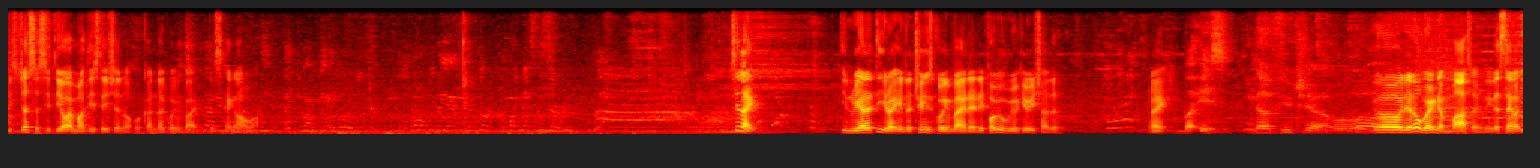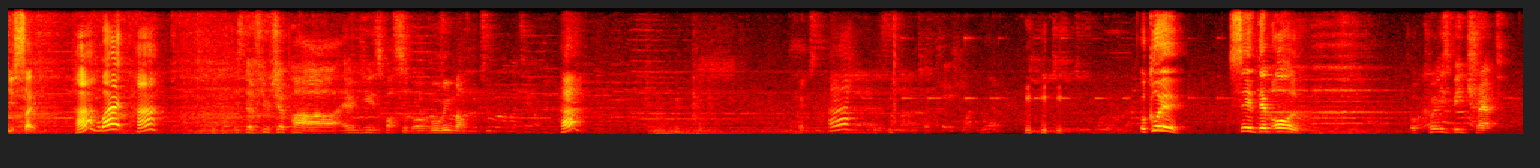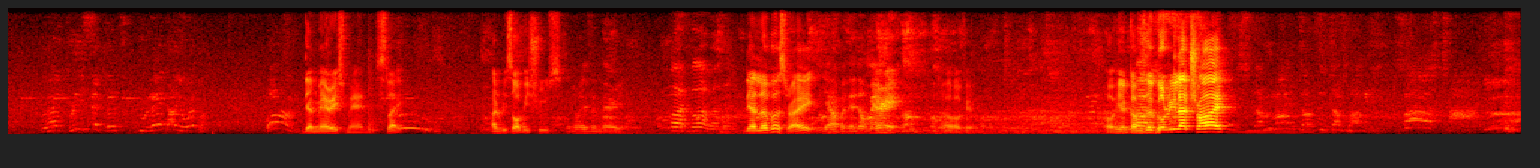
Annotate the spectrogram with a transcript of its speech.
it's just a City Hall MRT station of Wakanda going by. Just hang out a while. See, like, in reality, right, if the train is going by that, they probably will hear each other. Right? but it's the future. Oh. They're not wearing the mask or anything. They're standing on each side. Huh? What? Huh? It's the future part. Everything is possible. Moving mouth. Huh? huh? Okoye! Save them all! Okoye's being trapped. Their marriage, man. It's like unresolved issues. They're not even married. Oh, I forgot about that. They're lovers, right? Yeah, but they're not married. Oh, okay. Oh, here comes the gorilla tribe.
